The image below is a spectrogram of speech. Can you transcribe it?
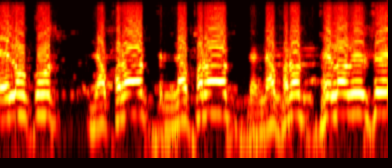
એ લોકો નફરત નફરત નફરત ફેલાવે છે.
